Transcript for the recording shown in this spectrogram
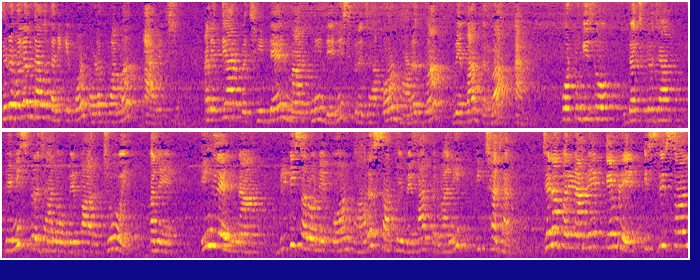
જેને વલંદાઓ તરીકે પણ ઓળખવામાં અને ત્યાર પછી ડેનમાર્કની ડેનિશ પ્રજા પણ ભારતમાં વેપાર કરવા આવી. પોર્ટુગીઝો, ડચ પ્રજા, ડેનિશ પ્રજાનો વેપાર જોઈ અને ઇંગ્લેન્ડના બ્રિટિશરોને પણ ભારત સાથે વેપાર કરવાની ઈચ્છા જાગી. જેના પરિણામે તેમણે ઈસવીસન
